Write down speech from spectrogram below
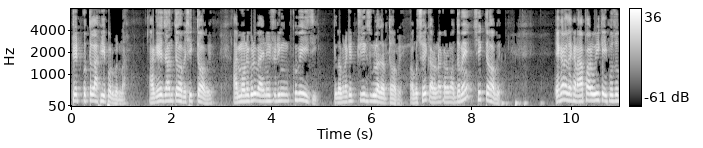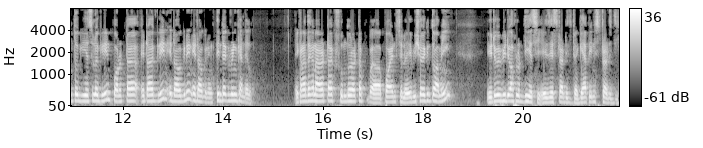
ট্রেড করতে লাফিয়ে পড়বেন না। আগে জানতে হবে, শিখতে হবে। আমি মনে করি বাইনারি ট্রেডিং খুবই ইজি কিন্তু আপনাকে ট্রিক্সগুলো জানতে হবে। অবশ্যই কারও না কারোর মাধ্যমে শিখতে হবে। এখানে দেখেন আপার উইক এই পর্যন্ত গিয়েছিল গ্রিন পরেরটা এটা গ্রিন এটাও গ্রিন এটাও গ্রিন তিনটা গ্রিন ক্যান্ডেল এখানে দেখেন আর একটা সুন্দর একটা পয়েন্ট ছিল। এই বিষয়ে কিন্তু আমি ইউটিউবে ভিডিও আপলোড দিয়েছি, এই যে স্ট্র্যাটেজিটা গ্যাপ ইন স্ট্র্যাটেজি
